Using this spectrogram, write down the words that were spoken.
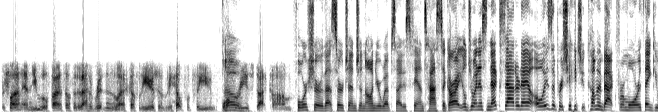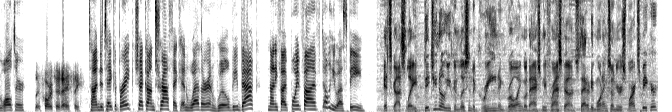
search line, and you will find something that I have written in the last couple of years that will be helpful for you. Oh. walterreeves.com. For sure. That search engine on your website is fantastic. All right, you'll join us next Saturday. I always appreciate you coming back for more. Thank you, Walter. Look forward to it, Ashley. Time to take a break, check on traffic and weather, and we'll be back. 95.5 WSB. It's Scott Slade. Did you know you can listen to Green and Growing with Ashley Frasca on Saturday mornings on your smart speaker?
